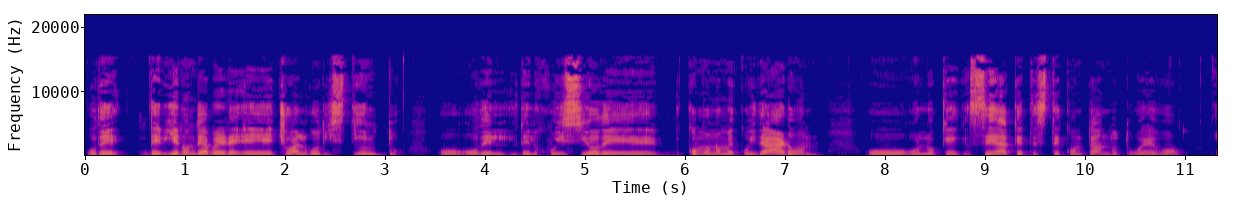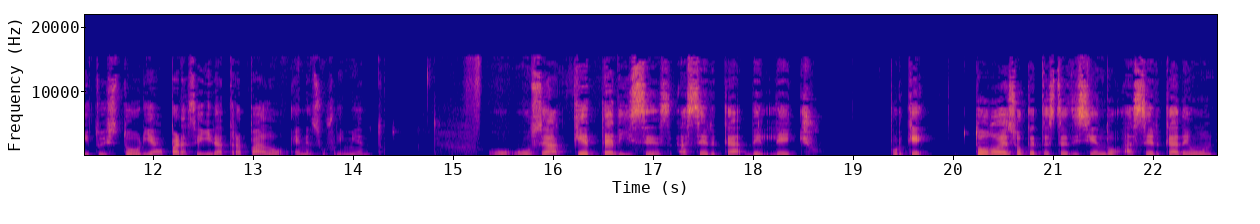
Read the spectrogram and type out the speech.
o de debieron de haber eh, hecho algo distinto, o, del, del, juicio de cómo no me cuidaron, o, o lo que sea que te esté contando tu ego y tu historia para seguir atrapado en el sufrimiento. O, sea, ¿qué te dices acerca del hecho? Porque todo eso que te estés diciendo acerca de un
